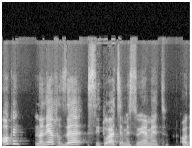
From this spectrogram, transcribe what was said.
אוקיי, נניח זה סיטואציה מסוימת, עוד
